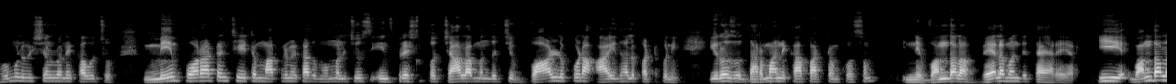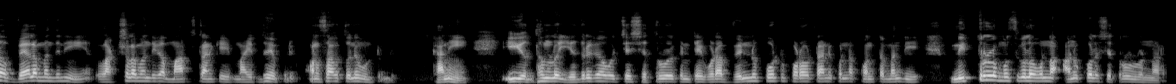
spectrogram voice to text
భూముల విషయంలోనే కావచ్చు మేం పోరాటం చేయటం మాత్రమే కాదు మమ్మల్ని చూసి ఇన్స్పిరేషన్తో చాలా మంది వచ్చి వాళ్ళు కూడా ఆయుధాలు పట్టుకుని ఈరోజు ధర్మాన్ని కాపాడటం కోసం ఇన్ని వందల వేల మంది తయారయ్యారు. ఈ వందల వేల మందిని లక్షల మందిగా మార్చడానికి మా యుద్ధం ఎప్పటికీ కొనసాగుతూనే ఉంటుంది. కానీ ఈ యుద్ధంలో ఎదురుగా వచ్చే శత్రువుల కంటే కూడా వెన్నుపోటు పొడవటానికి ఉన్న కొంతమంది మిత్రుల ముసుగులో ఉన్న అనుకూల శత్రువులు ఉన్నారు.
